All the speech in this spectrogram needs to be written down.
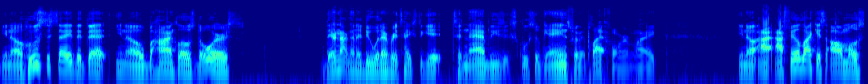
you know, who's to say that that you know behind closed doors they're not going to do whatever it takes to get to nab these exclusive games for their platform. Like, you know, I, I feel like it's almost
